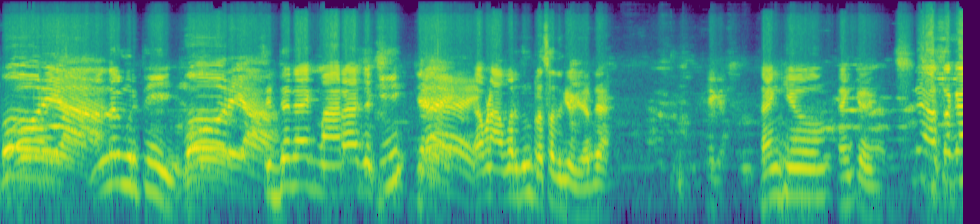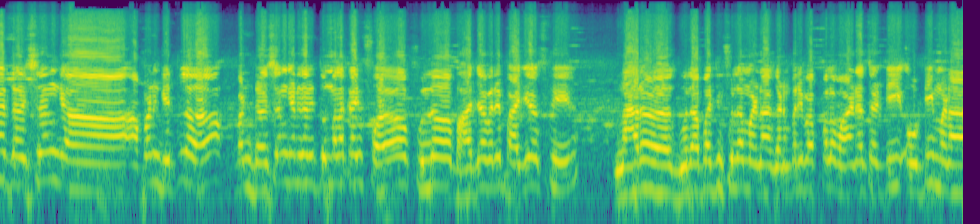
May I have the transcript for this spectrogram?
मोरया. मंगलमूर्ती मोरया. सिद्धनायक महाराज की जय. आपण आवर्जून प्रसाद घेऊया द्या थँक्यू थँक्यू असं काय दर्शन अं, आपण घेतलं पण दर्शन घेण्यासाठी तुम्हाला काही फळ फुलं भाज्या वगैरे पाहिजे असतील नारळ गुलाबाची फुलं म्हणा गणपती बाप्पाला वाहण्यासाठी ओटी म्हणा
